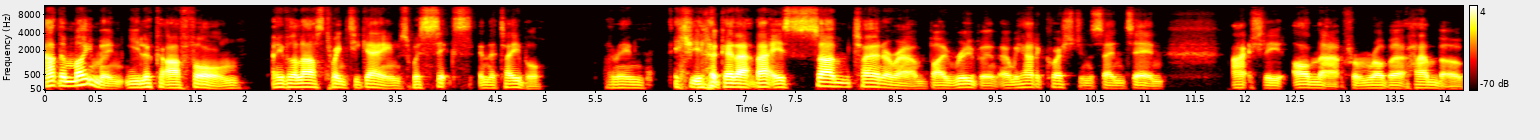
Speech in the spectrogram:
at the moment, you look at our form over the last 20 games, we're six in the table. I mean, if you look at that, that is some turnaround by Ruben. And we had a question sent in actually on that from Robert Hamburg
